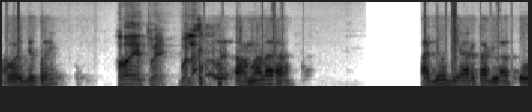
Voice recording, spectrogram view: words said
आवाज येतोय? हो येतोय. बोला. आम्हाला हा जो जी आर काढला तो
